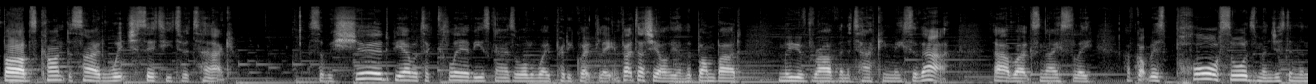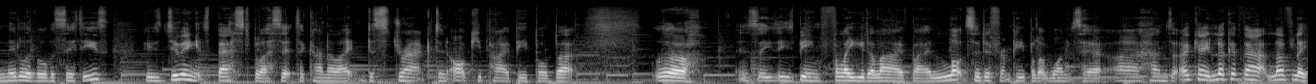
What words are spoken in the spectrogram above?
Barbs can't decide which city to attack. So we should be able to clear these guys all the way pretty quickly. In fact, actually, oh yeah, the Bombard moved rather than attacking me, so that that works nicely. I've got this poor swordsman just in the middle of all the cities, who's doing its best, bless it, to kind of like distract and occupy people, but ugh, He's being flayed alive by lots of different people at once here. Uh, hands Okay, look at that. Lovely.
